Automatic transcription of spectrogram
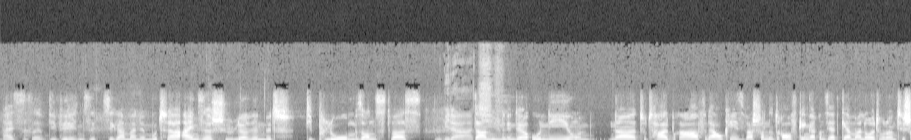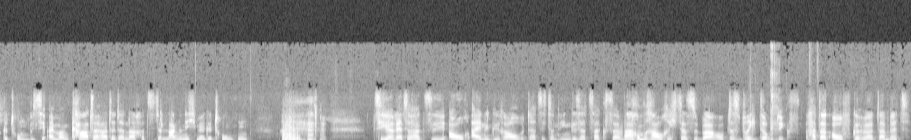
Weißt du, die wilden 70er, meine Mutter, Einserschülerin mit Diplom, sonst was. Wieder. Dann in der Uni und na, total brav. Na, okay, sie war schon eine Draufgängerin, sie hat gerne mal Leute unter den Tisch getrunken, bis sie einmal eine Karte hatte. Danach hat sie dann lange nicht mehr getrunken. Zigarette hat sie auch eine geraucht, hat sich dann hingesetzt, sagt, warum rauche ich das überhaupt? Das bringt doch nichts. Hat dann aufgehört damit.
